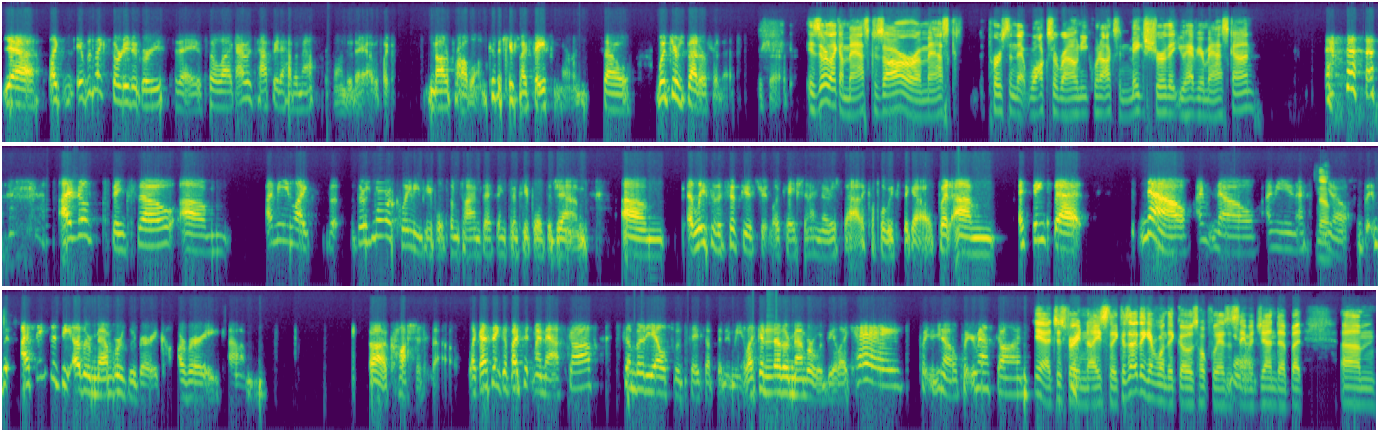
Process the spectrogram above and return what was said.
Yeah, like it was like 30 degrees today. So like I was happy to have a mask on today. I was like, not a problem because it keeps my face warm. So winter's better for this for sure. Is there like a mask czar or a mask person that walks around Equinox and makes sure that you have your mask on? I don't think so. Um, I mean, like the, there's more cleaning people sometimes I think than people at the gym. Um, at least at the 50th Street location, I noticed that a couple of weeks ago. But um, I think that no, I'm no. I mean, I, No. you know, but, but I think that the other members are very are very um, uh, cautious though. Like I think if I took my mask off, somebody else would say something to me. Like another member would be like, "Hey, put your- you know, put your mask on." Yeah, just very nicely, because I think everyone that goes hopefully has the same agenda. But, um,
